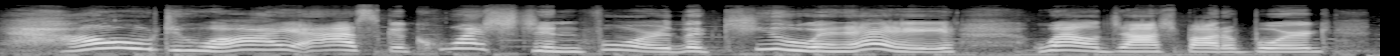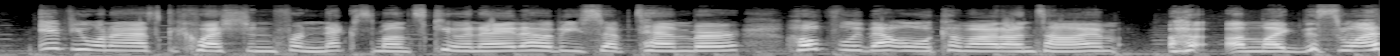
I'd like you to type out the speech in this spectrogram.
How do I ask a question for the Q&A? Well, Josh bought a Borg. If you want to ask a question for next month's Q&A, that would be September. Hopefully that one will come out on time, unlike this one.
